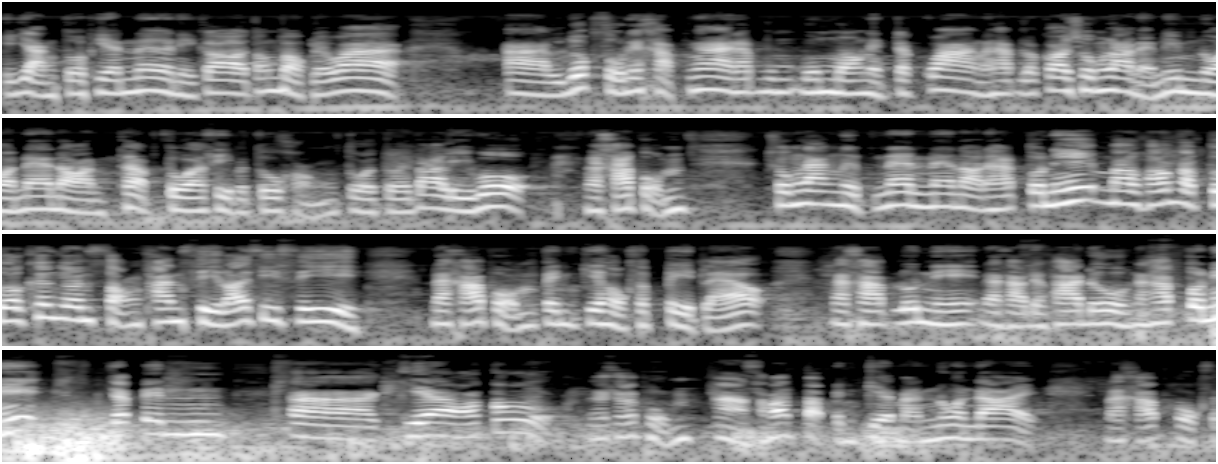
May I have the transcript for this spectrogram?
อีกอย่างตัวเพียนเนอร์นี่ก็ต้องบอกเลยว่า อ่ายกสูงเนี่ยขับง่ายนะครับ มุมมองเนี่ยจะกว้างนะครับ แล้วก็ช่วงล่างเนี่ยนิ่มนวลแน่นอนสำหรับตัว 4 ประตูของตัว Toyota r e v o นะครับผมช่วงล่างหนึบแน่นแน่นอนนะครับ ตัวนี้มาพร้อมกับตัวเครื่องยนต์2,400ซีซีนะครับผมเป็นเกียร์6สปีดแล้วนะครับรุ่นนี้นะครับเดี๋ยวพาดูนะครับ ตัวนี้จะเป็น เกียร์ออโต้นะครับผมสามารถปรับเป็นเกียร์แมนนวลได้นะครับ6ส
